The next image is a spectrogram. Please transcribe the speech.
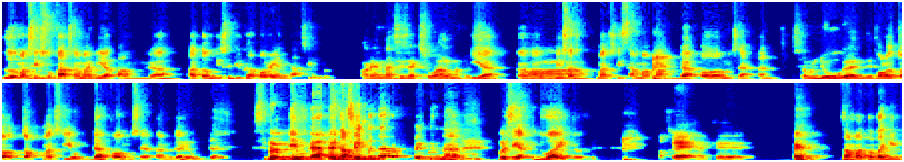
lu masih suka sama dia apa enggak, atau bisa juga orientasi lu. Orientasi seksual maksudnya. Iya, eh, Ah. bisa masih sama apa enggak. Kalau misalkan Serem juga anjir. kalau cocok masih ya udah, kalau misalkan enggak ya udah. Serem Eh, juga. tapi anjir. benar, tapi benar. Berarti ya dua itu. Oke. Oke. Sama satu lagi.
